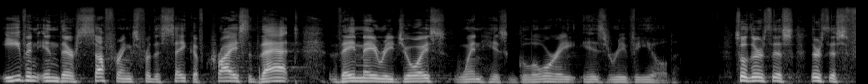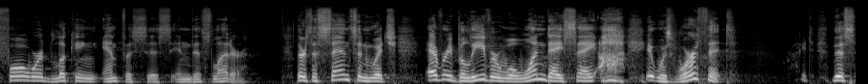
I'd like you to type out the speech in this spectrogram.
even in their sufferings for the sake of Christ, that they may rejoice when his glory is revealed. So there's this, there's this forward looking emphasis in this letter. There's a sense in which every believer will one day say, Ah, it was worth it. Right? This,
